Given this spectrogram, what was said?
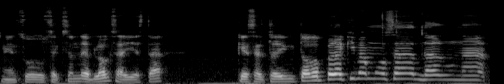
En su sección de blogs, ahí está. Que es el trading todo. Pero aquí vamos a dar una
